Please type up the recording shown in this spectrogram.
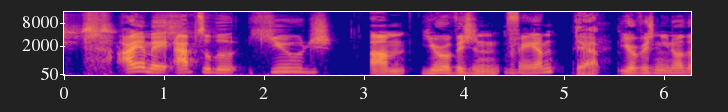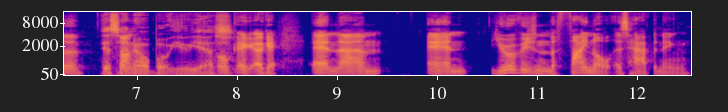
I am a absolute huge um, Eurovision fan. Yeah. Eurovision, you know the, the This I know about you. Yes. Okay, okay. And um, and Eurovision, the final is happening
